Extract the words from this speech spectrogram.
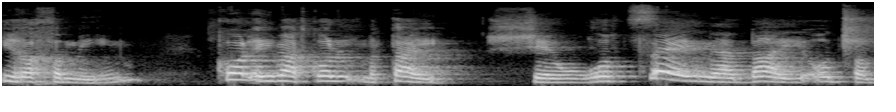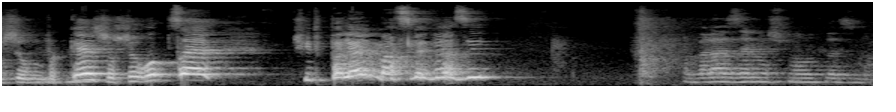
היא רחמים, כל אימת, כל מתי שהוא רוצה, הנה הבא היא עוד פעם שהוא מבקש או שרוצה, שיתפלל מצלי ואזיל. אבל אז אין משמעות לזמן.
